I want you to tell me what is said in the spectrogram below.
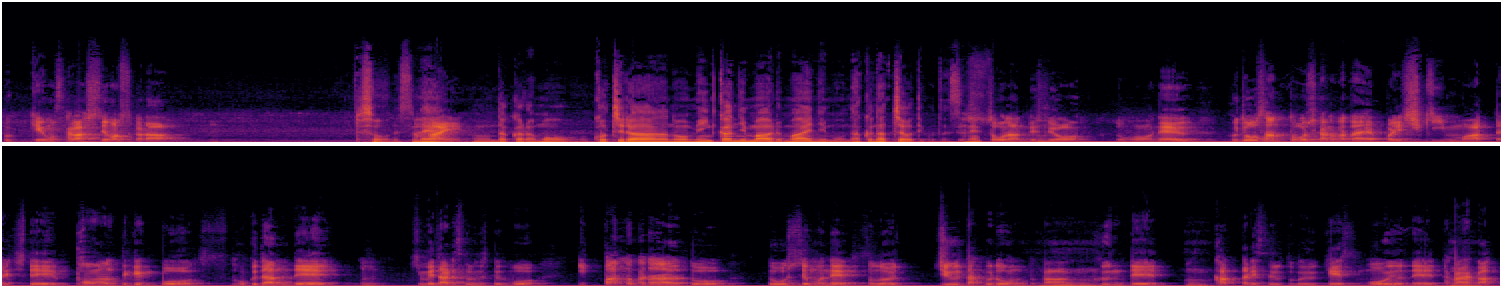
物件を探してますから。そうですね、はい、だからもうこちらの民間に回る前にもなくなっちゃうということですね。そうなんですよ、うん、そうね。不動産投資家の方はやっぱり資金もあったりしてポーンって結構特段で決めたりするんですけども一般の方だとどうしてもねその住宅ローンとか組んで買ったりするとかいうケースも多いので、なかなか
